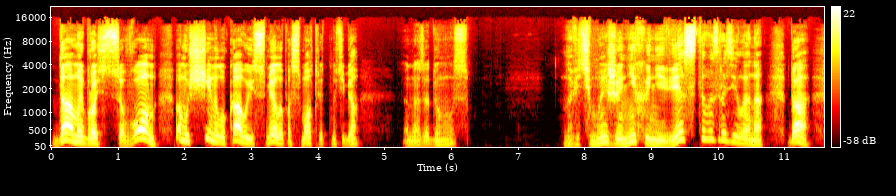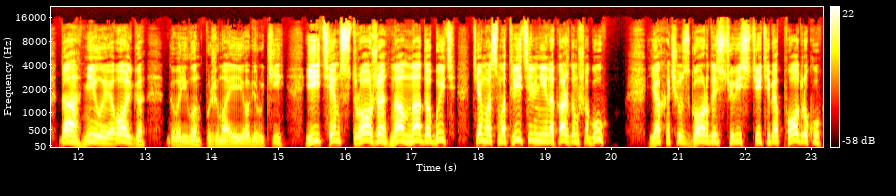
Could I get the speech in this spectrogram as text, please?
дамы бросятся вон, а мужчины лукавые смело посмотрят на тебя. Она задумалась. «Но ведь мы жених и невеста», — возразила она. «Да, да, милая Ольга», — говорил он, пожимая ей обе руки, — «и тем строже нам надо быть, тем осмотрительнее на каждом шагу». Я хочу с гордостью вести тебя под руку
